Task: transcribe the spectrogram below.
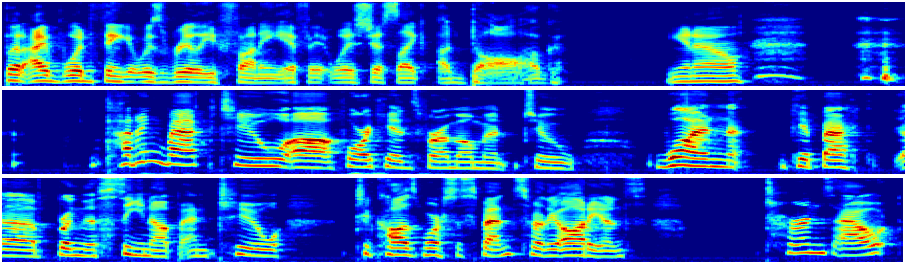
but I would think it was really funny if it was just like a dog. You know? cutting back to uh four kids for a moment to one get back uh bring the scene up and two to cause more suspense for the audience turns out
